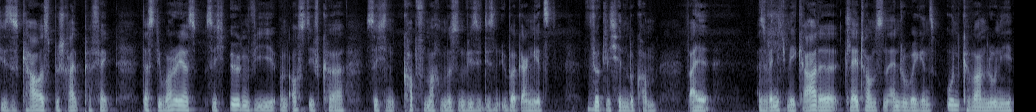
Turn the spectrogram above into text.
dieses Chaos beschreibt perfekt, dass die Warriors sich irgendwie und auch Steve Kerr sich einen Kopf machen müssen, wie sie diesen Übergang jetzt wirklich hinbekommen. Weil, also wenn ich mir gerade Clay Thompson, Andrew Wiggins und Kwan Looney,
